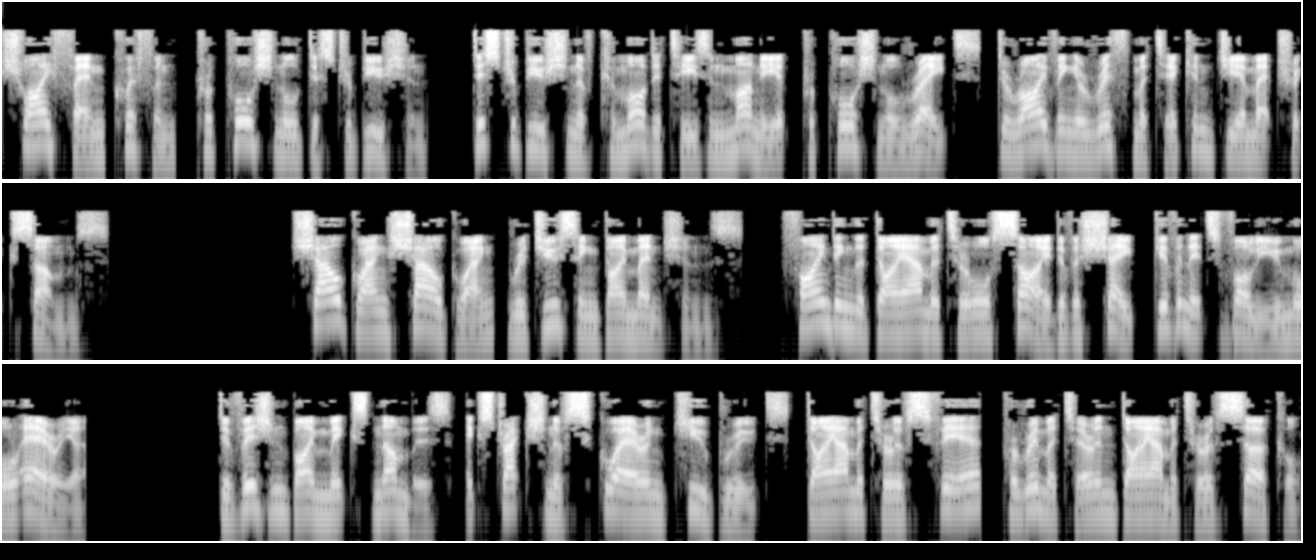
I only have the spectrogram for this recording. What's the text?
Shui-Fen Cuifen, proportional distribution. Distribution of commodities and money at proportional rates, deriving arithmetic and geometric sums. Xiaoguang Xiaoguang, reducing dimensions. Finding the diameter or side of a shape given its volume or area. Division by mixed numbers, extraction of square and cube roots, diameter of sphere, perimeter and diameter of circle.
